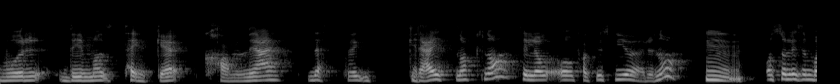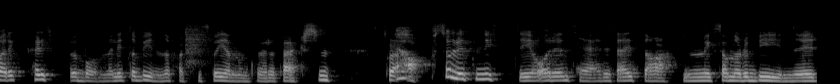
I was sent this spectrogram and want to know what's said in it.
hvor de må tenke Kan jeg dette greit nok nå til å, å faktisk gjøre noe? Mm. Og så liksom bare klippe båndet litt og begynne faktisk å gjennomføre til action. For det er absolutt nyttig å orientere seg i starten, liksom, når du begynner.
